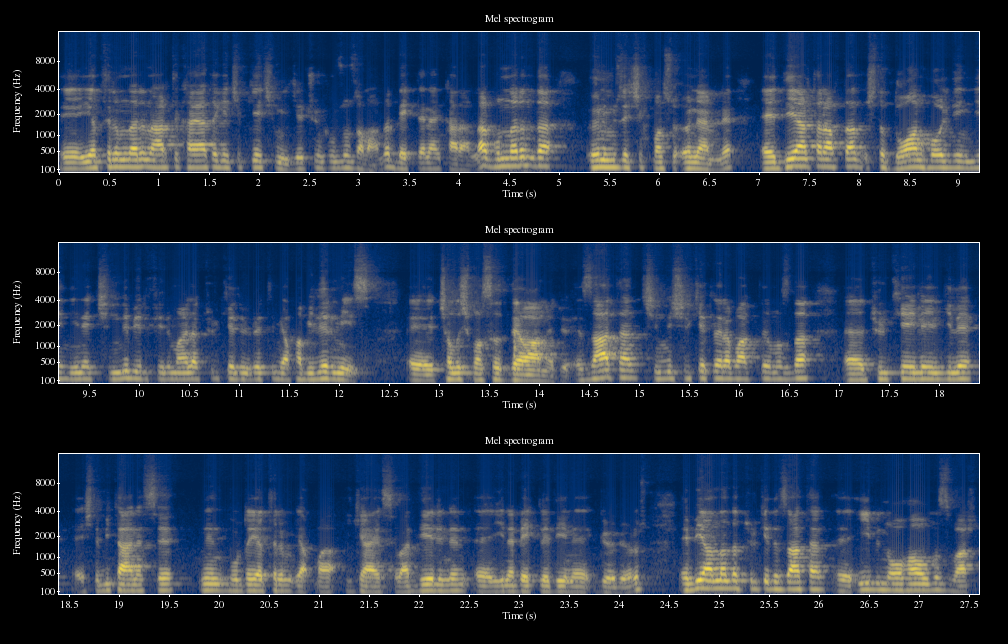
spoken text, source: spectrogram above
yatırımların artık hayata geçip geçmeyeceği çünkü uzun zamandır beklenen kararlar. Bunların da önümüze çıkması önemli. E, diğer taraftan işte Doğan Holding'in yine Çinli bir firmayla Türkiye'de üretim yapabilir miyiz? E, çalışması devam ediyor. E, zaten Çinli şirketlere baktığımızda e, Türkiye ile ilgili e, işte bir tanesinin burada yatırım yapma hikayesi var. Diğerinin e, yine beklediğini görüyoruz. E, bir yandan da Türkiye'de zaten e, iyi bir know-how'ımız var.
